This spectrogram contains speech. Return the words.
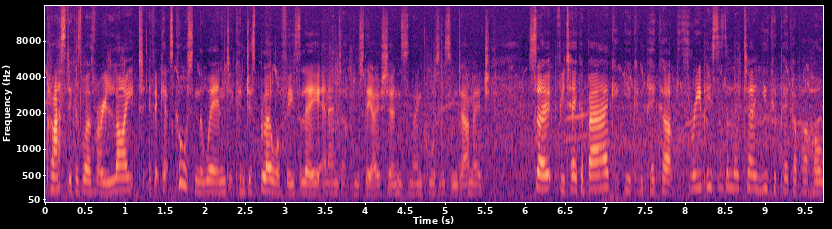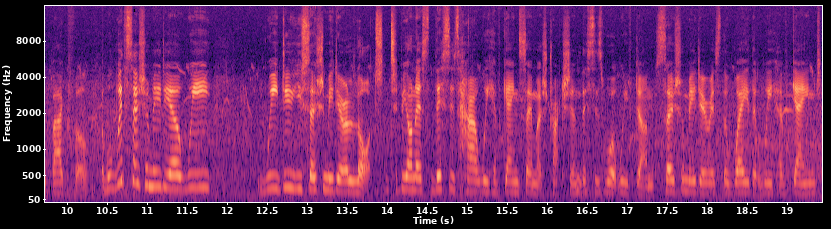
plastic as well as very light, if it gets caught in the wind, it can just blow off easily and end up into the oceans and then causing some damage. So if you take a bag, you can pick up three pieces of litter, you could pick up a whole bag full. Well, with social media, we we do use social media a lot. To be honest, this is how we have gained so much traction. This is what we've done. Social media is the way that we have gained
